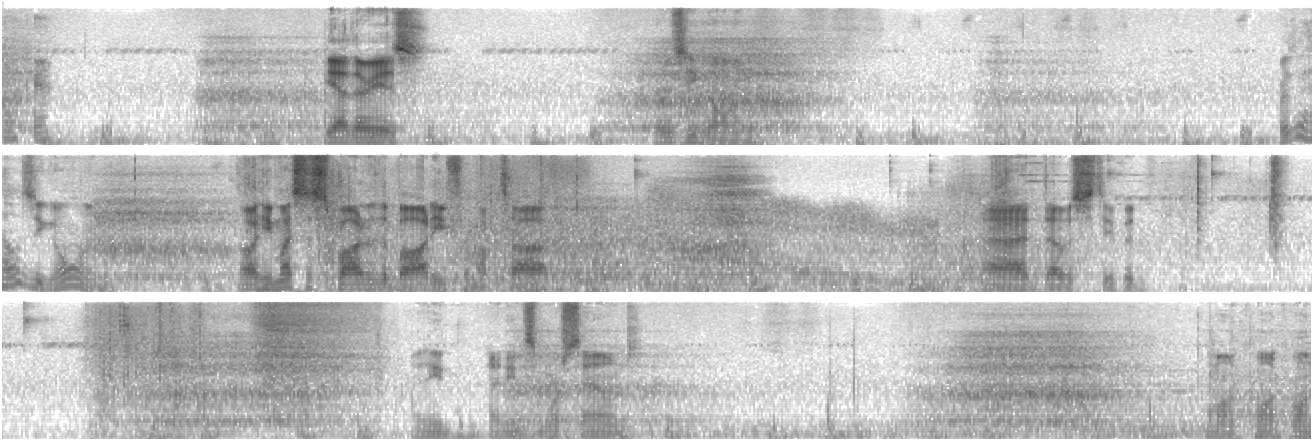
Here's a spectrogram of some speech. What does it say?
Okay. Yeah, there he is. Where's he going? Where the hell is he going? Oh, he must have spotted the body from up top. Ah, that was stupid. I need I need some more sound. Come on, come on, come on.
